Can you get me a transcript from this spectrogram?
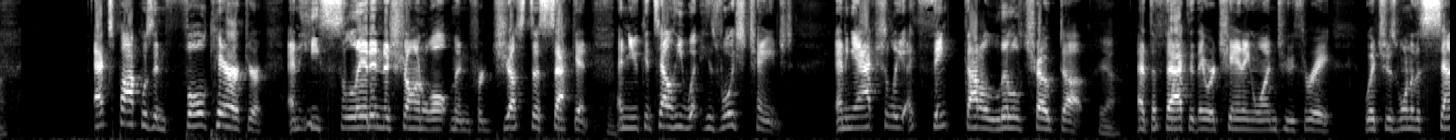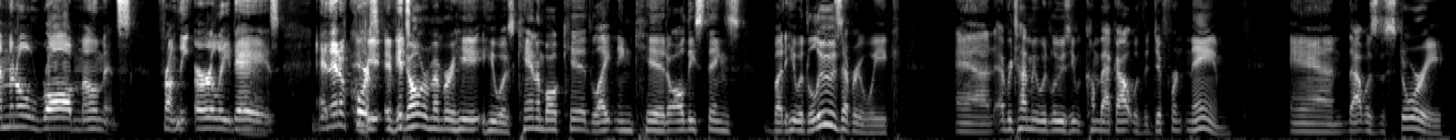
and X Pac was in full character, and he slid into Sean Waltman for just a second, and you could tell he his voice changed, and he actually I think got a little choked up Yeah. at the fact that they were chanting one two three, which is one of the seminal Raw moments from the early days. And then of course, if you, if you don't remember, he he was Cannonball Kid, Lightning Kid, all these things, but he would lose every week, and every time he would lose, he would come back out with a different name, and that was the story.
